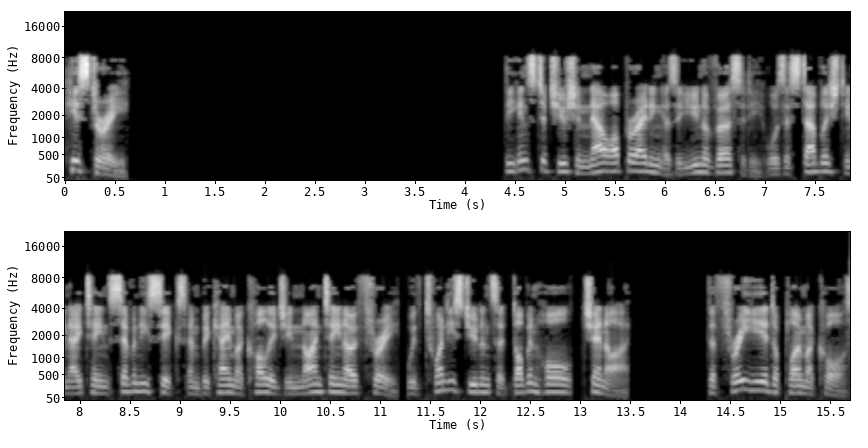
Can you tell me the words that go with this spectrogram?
History The institution now operating as a university was established in 1876 and became a college in 1903, with 20 students at Dobbin Hall, Chennai. The three-year diploma course,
